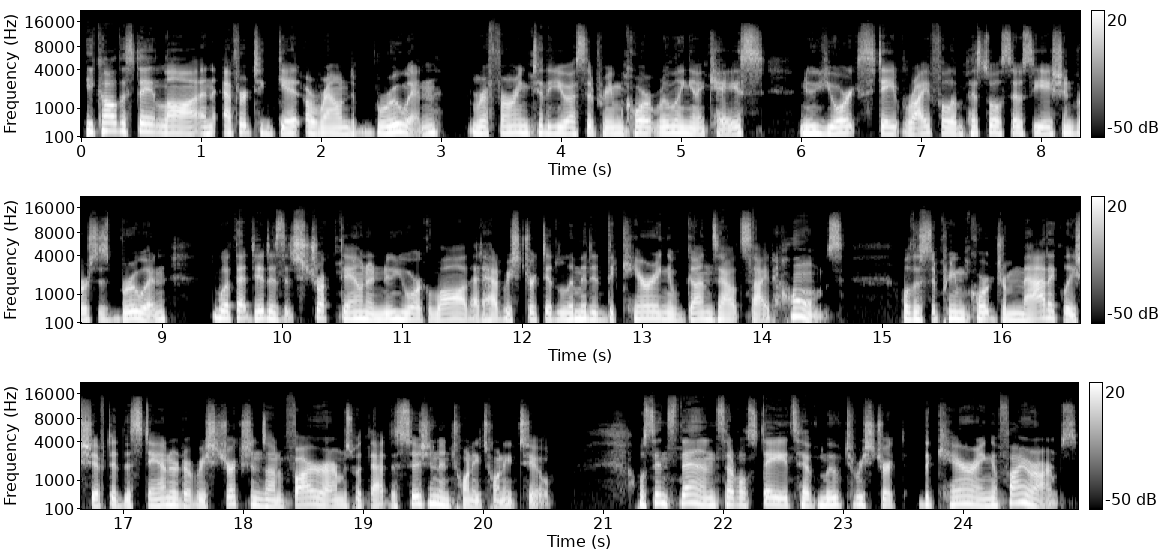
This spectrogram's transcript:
He called the state law an effort to get around Bruen, referring to the U.S. Supreme Court ruling in a case, New York State Rifle and Pistol Association versus Bruen. What that did is it struck down a New York law that had restricted limited the carrying of guns outside homes. Well, the Supreme Court dramatically shifted the standard of restrictions on firearms with that decision in 2022. Well, since then, several states have moved to restrict the carrying of firearms.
